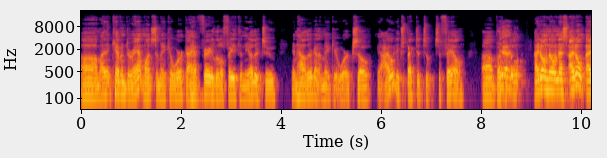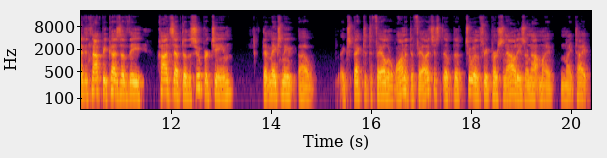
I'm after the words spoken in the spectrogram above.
Um, I think Kevin Durant wants to make it work. I have very little faith in the other two and how they're going to make it work. So yeah, I would expect it to, to fail. Uh, but yeah. I don't. I don't know. I don't. It's not because of the concept of the super team that makes me uh, expect it to fail or want it to fail. It's just the, the two or the three personalities are not my my type.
